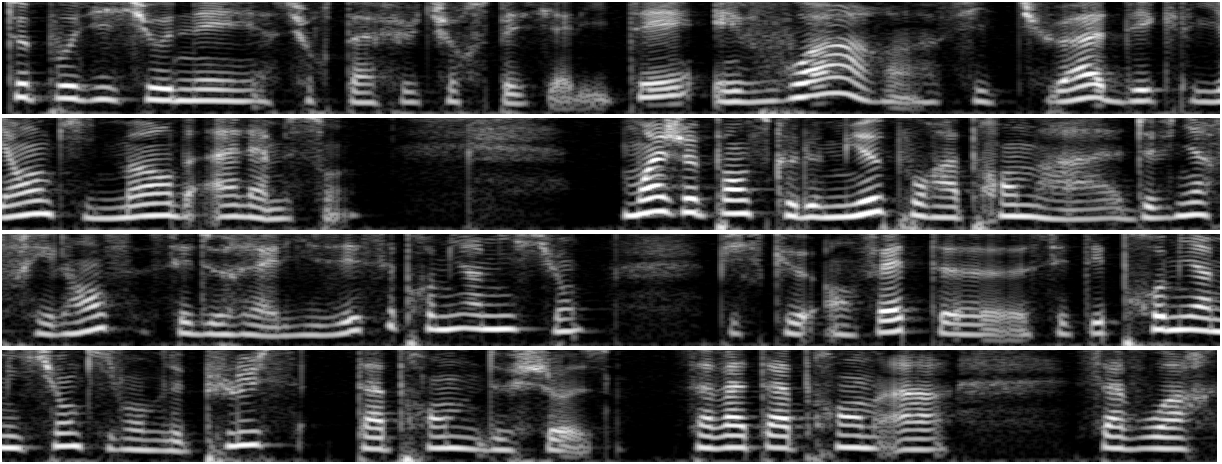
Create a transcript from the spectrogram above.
te positionner sur ta future spécialité et voir si tu as des clients qui mordent à l'hameçon. Moi, je pense que le mieux pour apprendre à devenir freelance, c'est de réaliser ses premières missions puisque en fait, euh, c'est tes premières missions qui vont le plus t'apprendre de choses. Ça va t'apprendre à savoir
